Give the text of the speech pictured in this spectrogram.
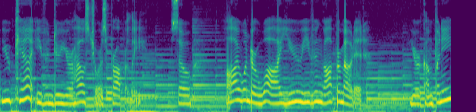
You can't even do your house chores properly. So, I wonder why you even got promoted. Your company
